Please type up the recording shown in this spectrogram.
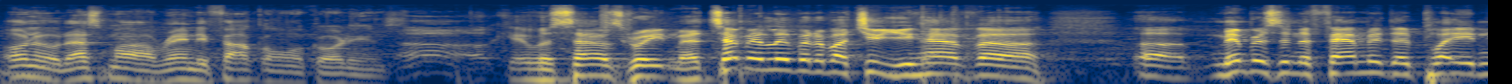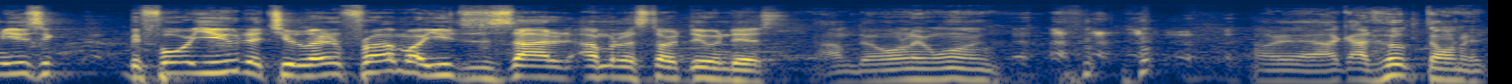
Oh, no, that's my Randy Falcon accordions. Oh, okay, well, sounds great, man. Tell me a little bit about you. You have uh, uh, members in the family that played music before you that you learned from, or you just decided, I'm going to start doing this? I'm the only one. oh, yeah, I got hooked on it.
